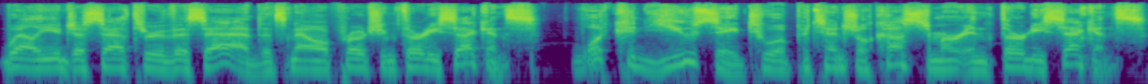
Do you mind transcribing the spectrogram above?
Well, you just sat through this ad that's now approaching 30 seconds. What could you say to a potential customer in 30 seconds?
